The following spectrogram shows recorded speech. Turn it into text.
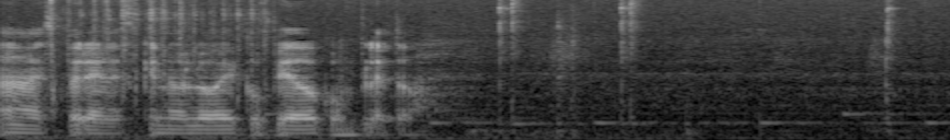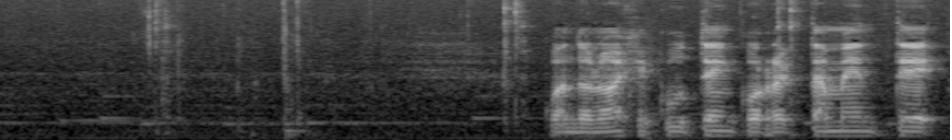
Ah, esperen, es que no lo he copiado completo. cuando no ejecuten correctamente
